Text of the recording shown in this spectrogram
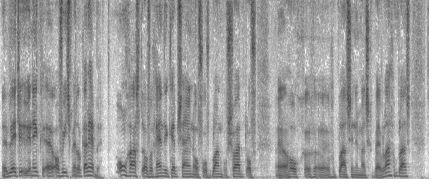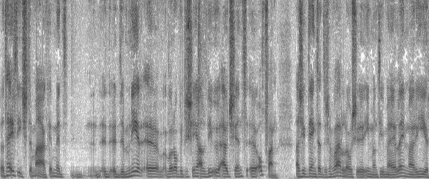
weten u en ik of we iets met elkaar hebben. Ongeacht of we gehandicapt zijn, of, of blank of zwart... of uh, hoog geplaatst in de maatschappij of laag geplaatst. Dat heeft iets te maken met de, manier waarop ik de signalen die u uitzendt opvang. Als ik denk dat is een waardeloze iemand die mij alleen maar hier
